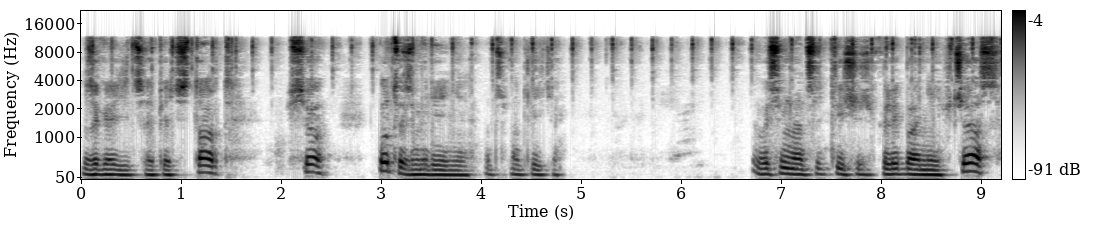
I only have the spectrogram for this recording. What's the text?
загорится опять старт. Все. Вот измерение. Вот смотрите. 18 тысяч колебаний в час.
